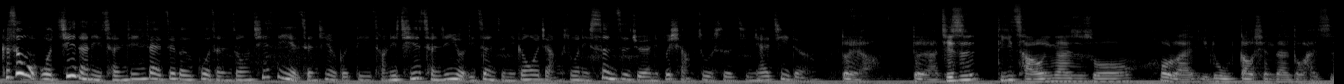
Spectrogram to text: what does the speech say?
可是我我记得你曾经在这个过程中，其实你也曾经有个低潮。你其实曾经有一阵子，你跟我讲说，你甚至觉得你不想做设计，你还记得？对啊对啊，其实低潮应该是说后来一路到现在都还是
